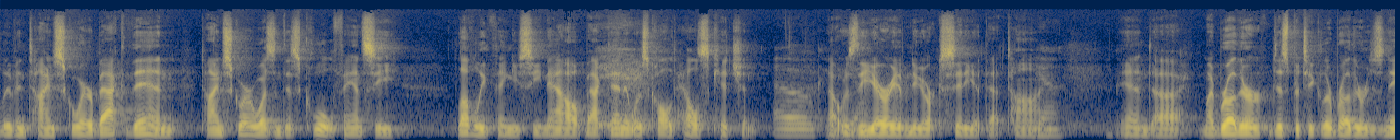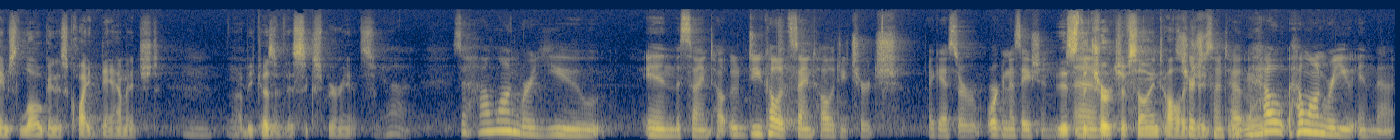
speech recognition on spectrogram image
live in Times Square. Back then, Times Square wasn't this cool, fancy, lovely thing you see now. Back then, it was called Hell's Kitchen. Oh, okay. That was yeah. the area of New York City at that time. Yeah. And uh, my brother, this particular brother, his name's Logan, is quite damaged uh, because of this experience. Yeah. So how long were you in the Scientology? Do you call it Scientology Church, I guess, or organization? It's the Um, Church of Scientology. Church of Scientology. Mhm. How how long were you in that?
